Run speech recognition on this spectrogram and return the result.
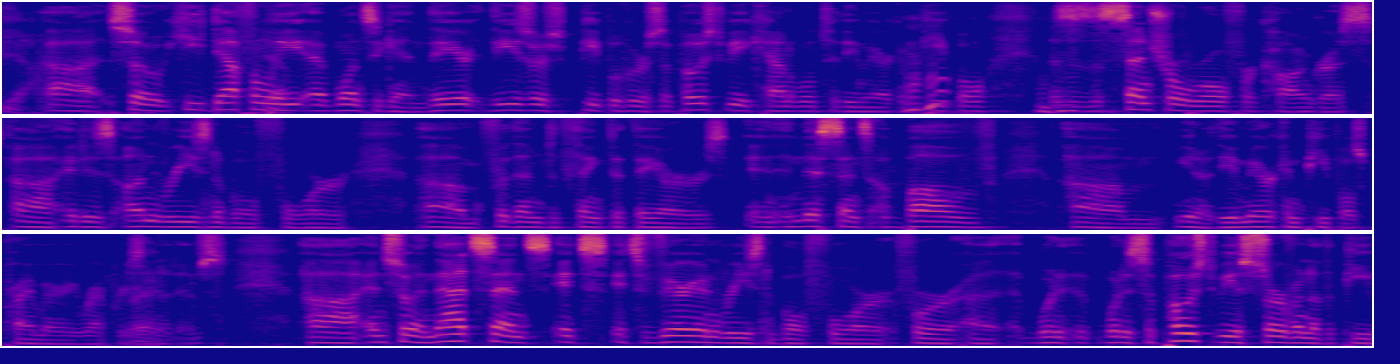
Yeah. Uh, so he definitely, uh, once again, they are, these are people who are supposed to be accountable to the American people. This is a central role for Congress. Uh, it is unreasonable for um, for them to think that they are, in, in this sense, above um, you know the American people's primary representatives. Uh, and so, in that sense, it's it's very unreasonable for for uh, what what is supposed to be a servant of the people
